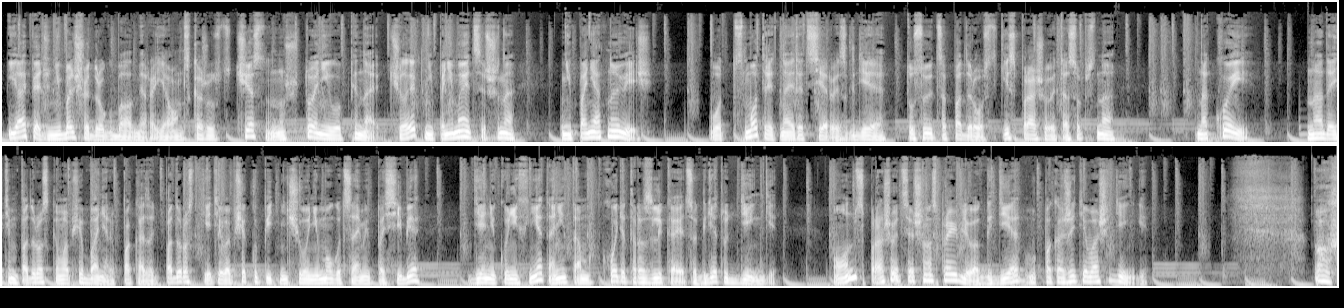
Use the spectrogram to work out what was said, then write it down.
Я, опять же, небольшой друг Балмера, я вам скажу честно, но что они его пинают? Человек не понимает совершенно непонятную вещь. Вот смотрит на этот сервис, где тусуются подростки, и спрашивает, а, собственно, на кой надо этим подросткам вообще баннеры показывать. Подростки эти вообще купить ничего не могут сами по себе. Денег у них нет, они там ходят, развлекаются. Где тут деньги? Он спрашивает совершенно справедливо, где, покажите ваши деньги. Ох,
